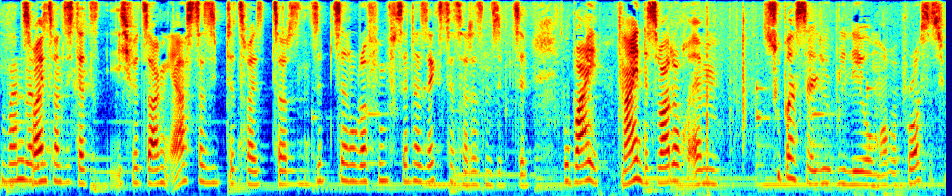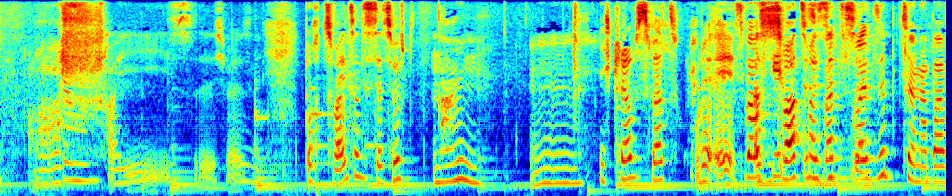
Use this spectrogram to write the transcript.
Wann war das? 22. Dez- Ich würde sagen 1.7.2017 oder 15.06.2017. Wobei, nein, das war doch ähm, Supercell-Jubiläum, aber ist. Ah, scheiße, ich weiß nicht. Doch, 22.12. Nein. Mm, Ich glaube, es war. Oder ey, Es war, also es war es war 2017. 2017, aber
